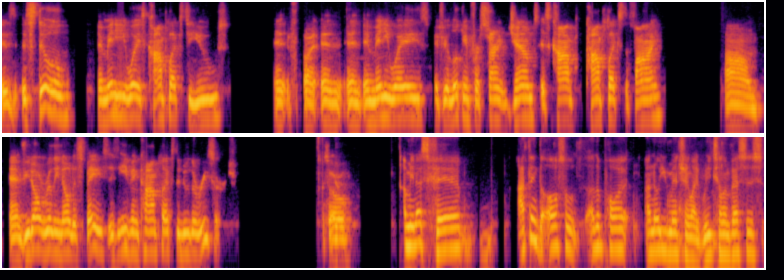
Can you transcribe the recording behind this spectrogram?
it's it's still in many ways complex to use. And uh, in, in, many ways, if you're looking for certain gems, it's com- complex to find. Um, and if you don't really know the space, it's even complex to do the research. So, I mean, that's fair. I think the also other part, I know you mentioned like retail investors.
